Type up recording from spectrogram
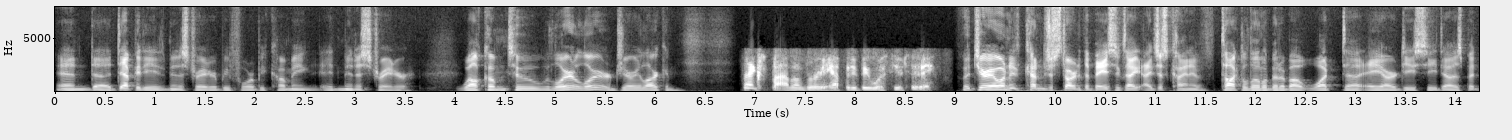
and uh, deputy administrator before becoming administrator. Welcome to Lawyer to Lawyer, Jerry Larkin. Thanks, Bob. I'm very happy to be with you today. But Jerry, I want to kind of just start at the basics. I, I just kind of talked a little bit about what uh, ARDC does, but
